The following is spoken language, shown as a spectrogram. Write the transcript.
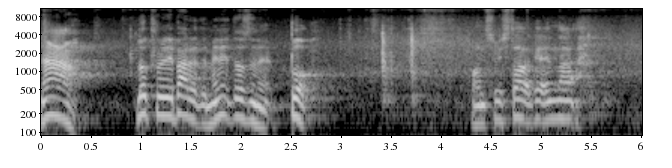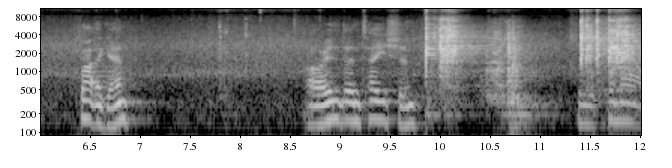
Now, looks really bad at the minute, doesn't it? But, once we start getting that flat again, our indentation will come out.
